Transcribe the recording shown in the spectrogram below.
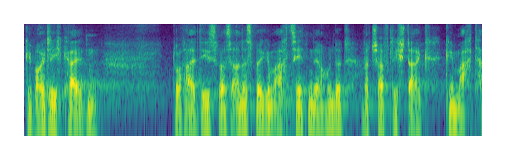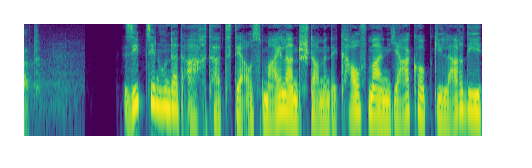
Gebäudlichkeiten, durch all dies, was Allersberg im 18. Jahrhundert wirtschaftlich stark gemacht hat. 1708 hat der aus Mailand stammende Kaufmann Jakob Gilardi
